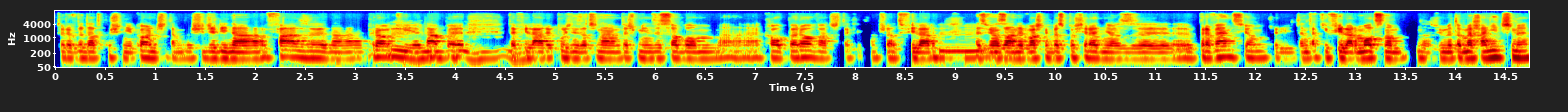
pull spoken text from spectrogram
który w dodatku się nie kończy. Tam by się dzieli na fazy, na kroki, mm, etapy. Mm, Te filary później zaczynają też między sobą e, kooperować, tak jak na przykład filar mm. związany właśnie bezpośrednio z e, prewencją, czyli ten taki filar mocno, nazwijmy to mechaniczny,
